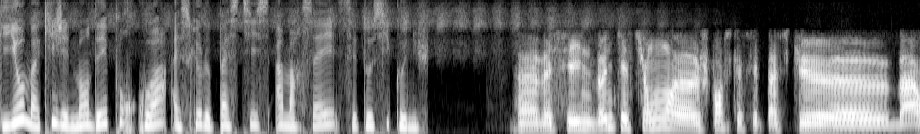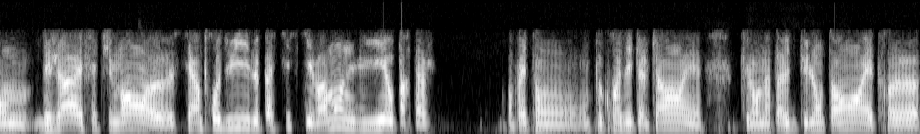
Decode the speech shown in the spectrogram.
Guillaume, à qui j'ai demandé pourquoi est-ce que le pastis à Marseille, c'est aussi connu? Euh, bah, c'est une bonne question. Euh, je pense que c'est parce que bah, déjà effectivement c'est un produit le pastis qui est vraiment lié au partage. En fait, on, peut croiser quelqu'un que l'on n'a pas vu depuis longtemps, être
